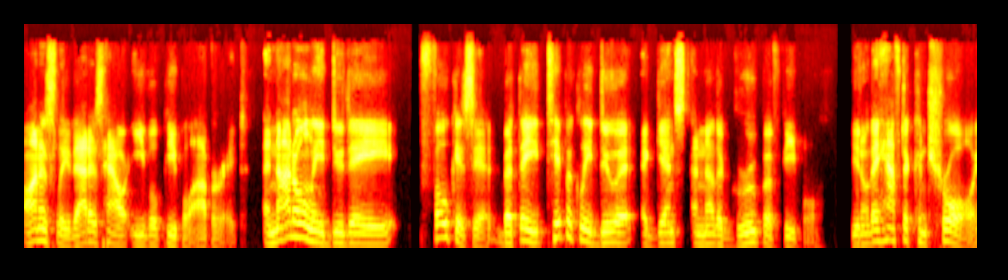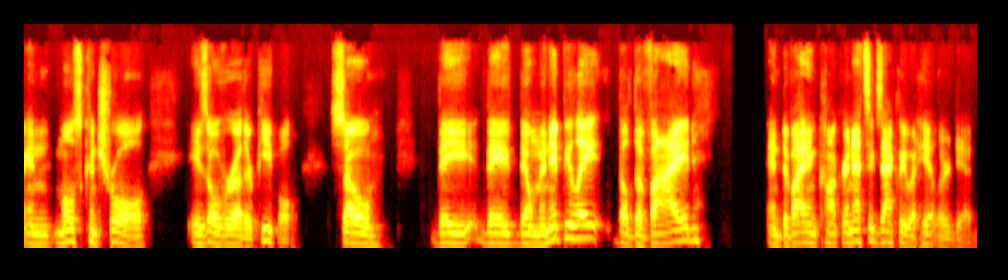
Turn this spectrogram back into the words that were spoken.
honestly, that is how evil people operate. And not only do they focus it, but they typically do it against another group of people. You know, they have to control, and most control is over other people. So they they they'll manipulate, they'll divide and divide and conquer and that's exactly what Hitler did.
